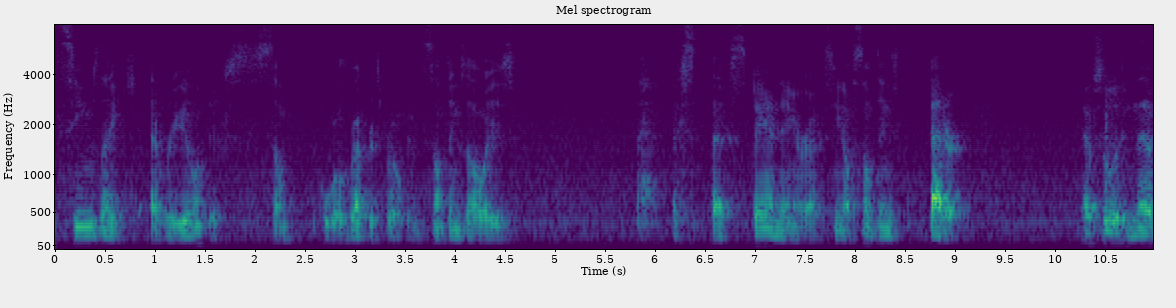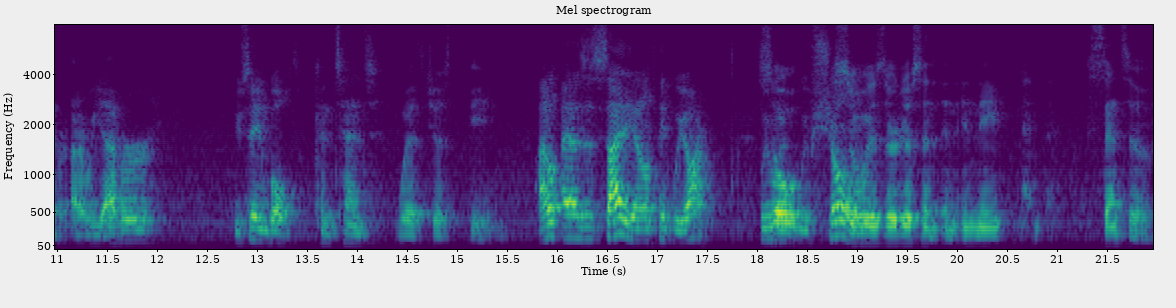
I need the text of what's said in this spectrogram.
It seems like every Olympics, some world record's broken. Something's always ex- expanding, or ex, you know, something's better. Absolutely. Never are we ever Usain Bolt. content with just being. I don't. As a society, I don't think we are. We, so we've shown. So is there just an, an innate sense of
